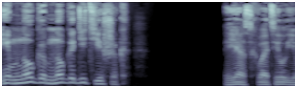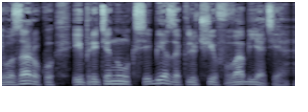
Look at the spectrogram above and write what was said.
и много-много детишек». Я схватил его за руку и притянул к себе, заключив в объятия.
